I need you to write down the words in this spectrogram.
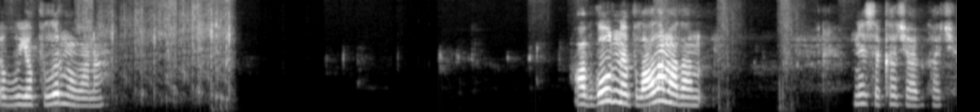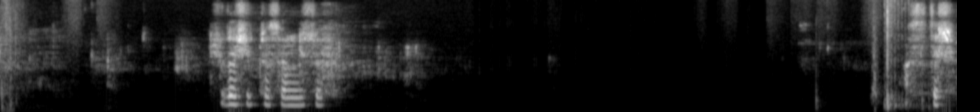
Ya bu yapılır mı bana? Abi golden apple alamadan. Neyse kaç abi kaç. Şurada shift basalım Yusuf. Astır.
